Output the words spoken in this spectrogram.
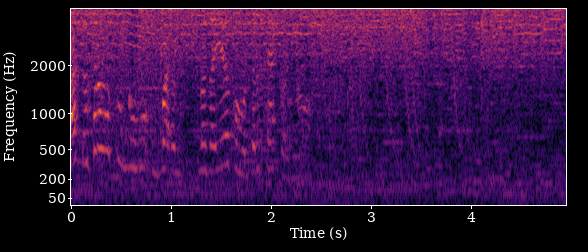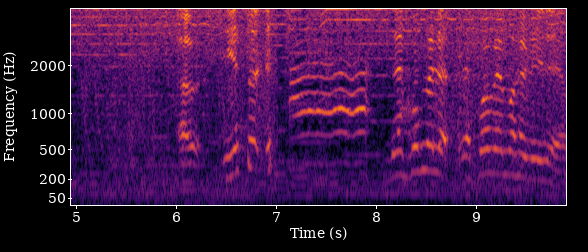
rato, solo batallado como 3 seconds, ¿no? A ver, y esto es... Ah. Después, me lo, después vemos el video.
